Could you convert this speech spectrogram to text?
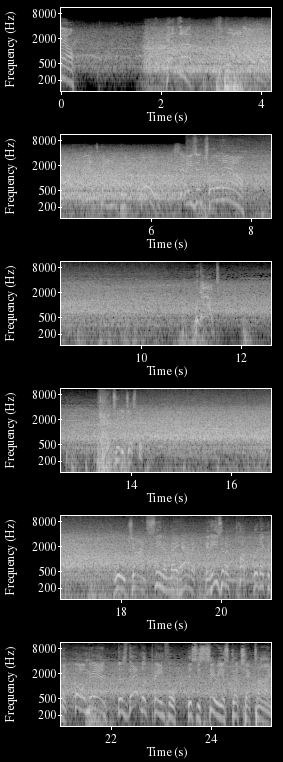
now. Heads up. What an elbow. And that's going to knock him out. Oh, he's in trouble now. Look out. Attitude adjustment. Ooh, John Cena may have it, and he's in a tough predicament. Oh, man, does that look painful. This is serious gut check time.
